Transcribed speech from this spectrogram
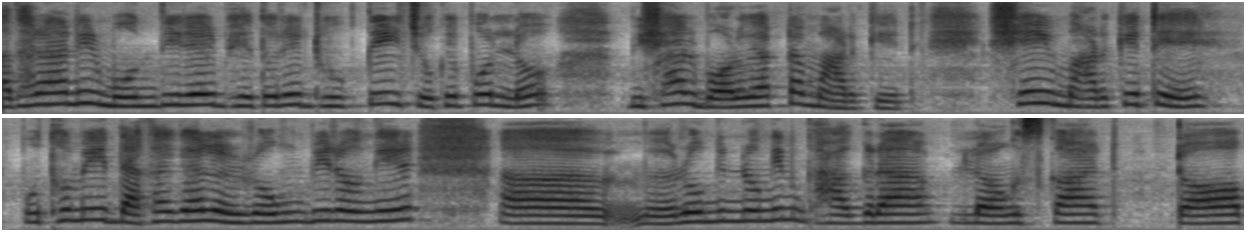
রাধারানীর মন্দিরের ভেতরে ঢুকতেই চোখে পড়ল বিশাল বড় একটা মার্কেট। সেই মার্কেটে প্রথমেই দেখা গেল রং বেরঙের রঙিন রঙিন ঘাগরা, লং স্কার্ট টপ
